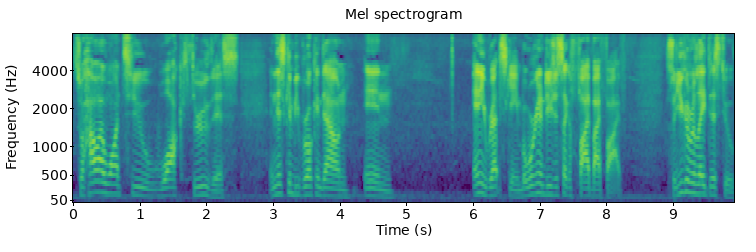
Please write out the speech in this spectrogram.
So, how I want to walk through this, and this can be broken down in any rep scheme, but we're gonna do just like a five by five. So you can relate this to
